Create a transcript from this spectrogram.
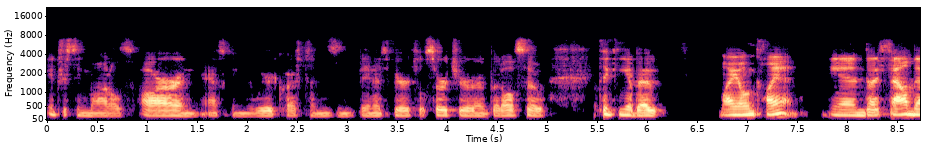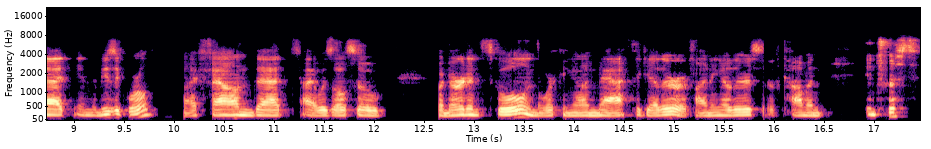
interesting models are and asking the weird questions and being a spiritual searcher, but also thinking about my own clan. And I found that in the music world. I found that I was also a nerd in school and working on math together or finding others of common interest.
